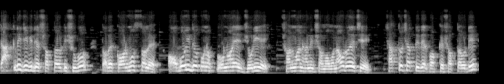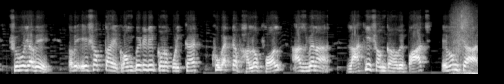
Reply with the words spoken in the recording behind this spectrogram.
চাকরিজীবীদের সপ্তাহটি শুভ, তবে কর্মস্থলে অবৈধ কোনো প্রণয়ে জড়িয়ে সম্মানহানির সম্ভাবনাও রয়েছে। ছাত্রছাত্রীদের পক্ষে সপ্তাহটি শুভ যাবে। তবে এ সপ্তাহে কম্পিটিটিভ কোনো পরীক্ষায় খুব একটা ভালো ফল আসবে না। লাকি সংখ্যা হবে পাঁচ এবং চার।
